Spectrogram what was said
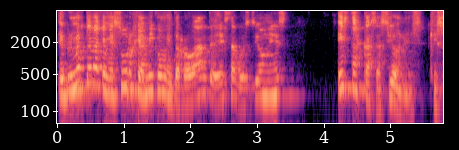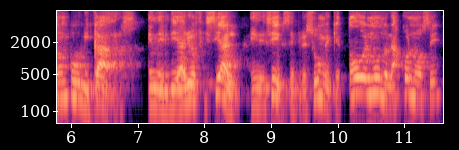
El primer tema que me surge a mí como interrogante de esta cuestión es, estas casaciones que son publicadas en el diario oficial, es decir, se presume que todo el mundo las conoce,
